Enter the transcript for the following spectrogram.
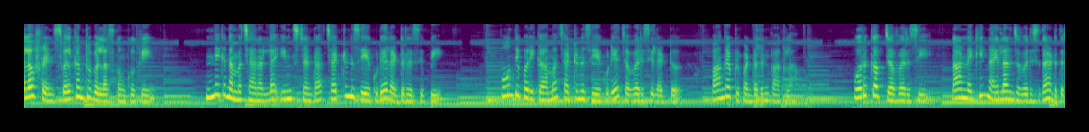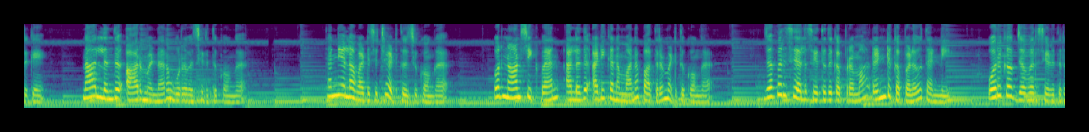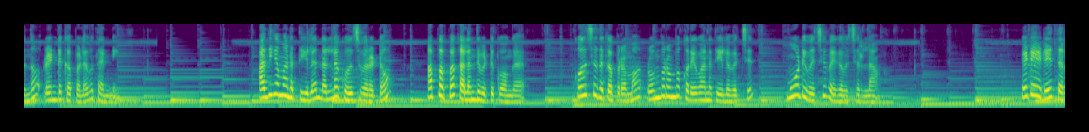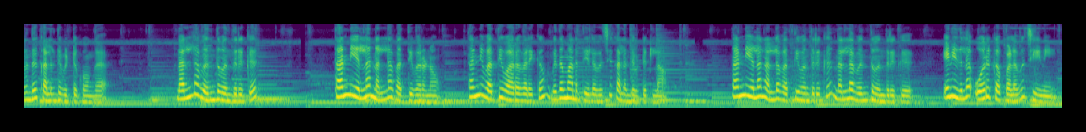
Hello friends welcome to பெல்லாஸ்கம் cooking இன்னைக்கு நம்ம சேனலில் இன்ஸ்டண்ட்டாக சட்டுன்னு செய்யக்கூடிய லட்டு ரெசிபி பூந்தி பொறிக்காமல் சட்டுன்னு செய்யக்கூடிய ஜவ்வரிசி லட்டு. வாங்க எப்படி பண்ணுறதுன்னு பார்க்கலாம். ஒரு கப் ஜவ்வரிசி நான் இன்னைக்கு நைலான் ஜவ்வரிசி தான் எடுத்திருக்கேன். நாலுலேருந்து ஆறு மணி நேரம் ஊற வச்சு எடுத்துக்கோங்க. தண்ணியெல்லாம் வடிச்சிட்டு எடுத்து வச்சுக்கோங்க. ஒரு நான்ஸ்டிக் பேன் அல்லது அடிக்கனமான பாத்திரம் எடுத்துக்கோங்க. ஜவ்வரிசி அதில் சேர்த்ததுக்கப்புறமா ரெண்டு கப் அளவு தண்ணி. ஒரு கப் ஜவ்வரிசி எடுத்திருந்தோம் ரெண்டு கப் அளவு தண்ணி. அதிகமான தீயில நல்லா கொதிச்சு வரட்டும். அப்பப்போ கலந்து விட்டுக்கோங்க. கொதிச்சதுக்கு அப்புறமா ரொம்ப ரொம்ப குறைவான தீயில வச்சு மூடி வச்சு வேக வச்சிடலாம். இடையிடையே திறந்து கலந்து விட்டுக்கோங்க. நல்லா வெந்து வந்திருக்கு. தண்ணி எல்லாம் நல்லா வத்தி வரணும். தண்ணி வத்தி வர வரைக்கும் மிதமான தீயில வச்சு கலந்து விட்டுக்கலாம். தண்ணி எல்லாம் நல்லா வத்தி வந்திருக்கு. நல்லா வெந்து வந்திருக்கு. இனி இதில் ஒரு கப் அளவு சீனி.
